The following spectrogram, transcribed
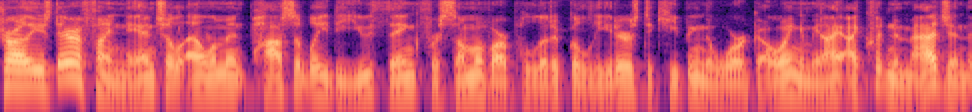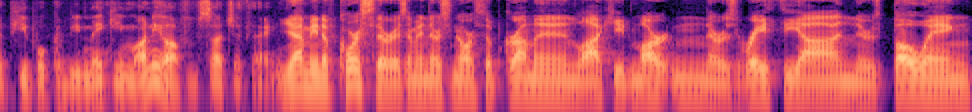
Charlie, is there a financial element, possibly, do you think, for some of our political leaders to keeping the war going? I mean, I, I, couldn't imagine that people could be making money off of such a thing. Yeah, I mean, of course there is. I mean, there's Northrop Grumman, Lockheed Martin, there's Raytheon, there's Boeing.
